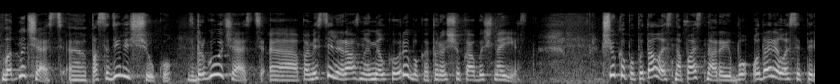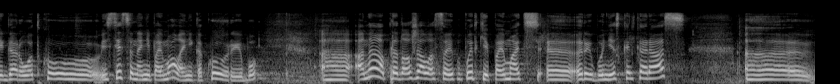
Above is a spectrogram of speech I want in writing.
В одну часть э, посадили щуку, в другую часть поместили разную мелкую рыбу, которую щука обычно ест. Щука попыталась напасть на рыбу, ударилась о перегородку, естественно, не поймала никакую рыбу. А, она продолжала свои попытки поймать э, рыбу несколько раз. Э,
